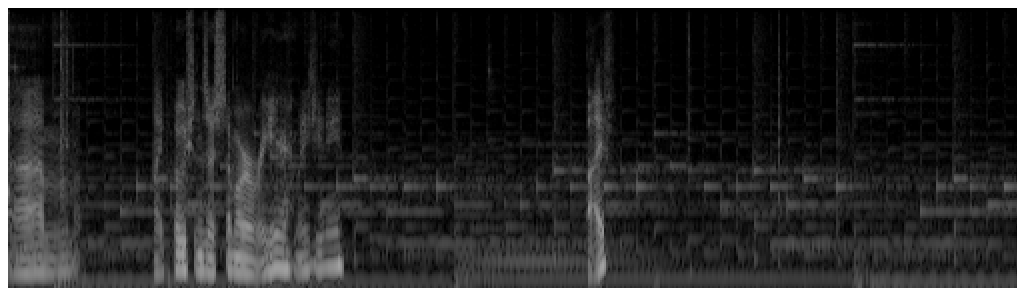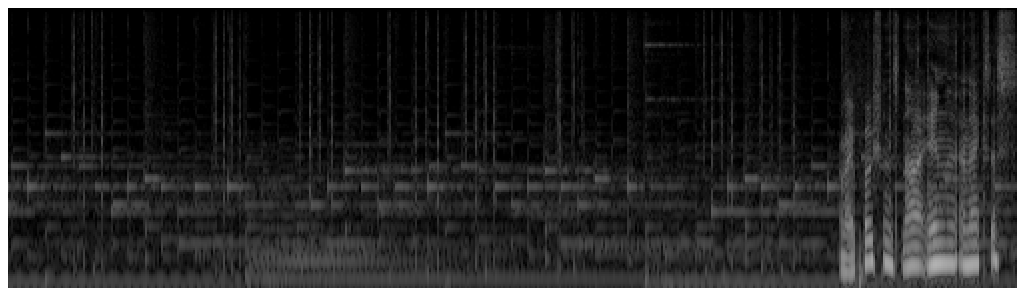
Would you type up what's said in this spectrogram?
Um, my potions are somewhere over here. How many do you need? Five? Are my potions not in a nexus?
